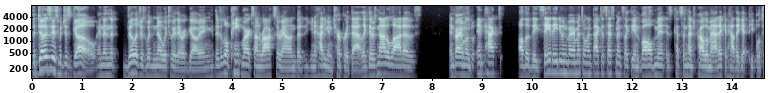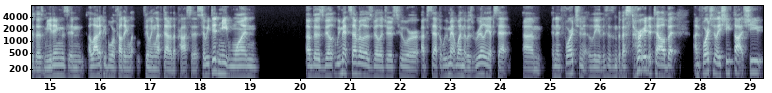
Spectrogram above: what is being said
the dozers would just go and then the villagers wouldn't know which way they were going. There's little paint marks on rocks around but you know how do you interpret that? Like there's not a lot of environmental impact although they say they do environmental impact assessments like the involvement is sometimes problematic and how they get people to those meetings and a lot of people were feeling feeling left out of the process. So we did meet one of those vill- we met several of those villagers who were upset but we met one that was really upset. Um, and unfortunately this isn't the best story to tell but unfortunately she thought she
